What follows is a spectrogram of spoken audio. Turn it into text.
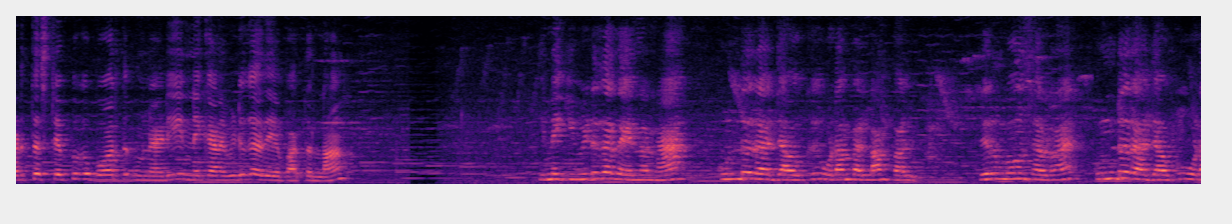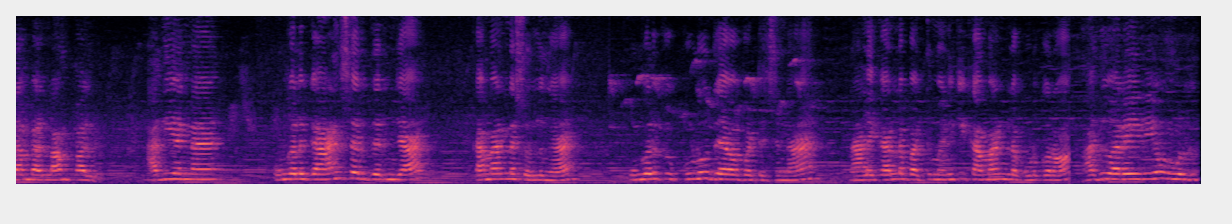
அடுத்த ஸ்டெப்புக்கு போகிறதுக்கு முன்னாடி இன்றைக்கான விடுகதையை பார்த்துடலாம். இன்றைக்கி விடுகதை என்னென்னா குண்டு ராஜாவுக்கு உடம்பெல்லாம் பல். திரும்பவும் சொல்கிறேன் குண்டு ராஜாவுக்கு உடம்பெல்லாம் பல். அது என்ன? உங்களுக்கு ஆன்சர் தெரிஞ்சால் கமெண்டில் சொல்லுங்கள் உங்களுக்கு குழு தேவைப்பட்டுச்சுன்னா நாளை காலைல பத்து மணிக்கு கமெண்டில் கொடுக்குறோம். அது வரையிலையும் உங்களுக்கு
